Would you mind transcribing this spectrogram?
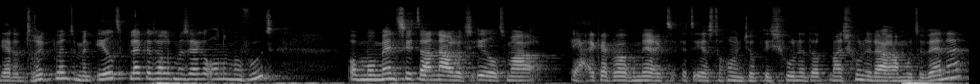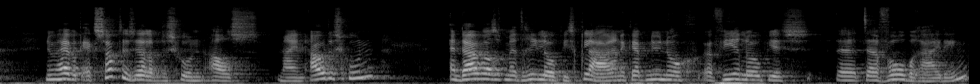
ja, de drukpunten, mijn eeltplekken zal ik maar zeggen, onder mijn voet. Op het moment zit daar nauwelijks eelt, maar ja, ik heb wel gemerkt het eerste rondje op die schoenen dat mijn schoenen daaraan moeten wennen. Nu heb ik exact dezelfde schoen als mijn oude schoen. En daar was het met drie loopjes klaar. En ik heb nu nog eh, vier loopjes uh, ter voorbereiding.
